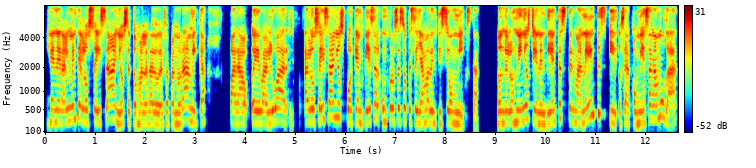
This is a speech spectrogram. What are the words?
Generalmente a los seis años se toma la radiografía panorámica para evaluar a los seis años porque empieza un proceso que se llama dentición mixta, donde los niños tienen dientes permanentes y, o sea, comienzan a mudar,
